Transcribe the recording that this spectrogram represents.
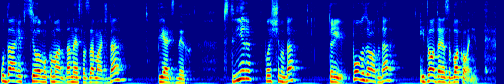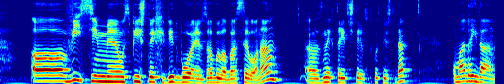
ударів в цілому команда нанесла за матч, да? 5 з них в ствір, в площину, да? 3 повз ворота, да? І 2 удари заблоковані. О, 8 успішних відборів зробила Барселона. Е, З них 34% успішності, да? У Мадрида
